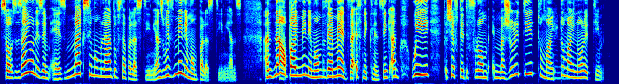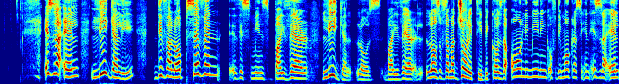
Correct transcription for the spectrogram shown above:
So Zionism is maximum land of the Palestinians with minimum Palestinians. And now by minimum they made the ethnic cleansing and we shifted from majority to, mi- to minority. Israel legally developed seven, uh, this means by their legal laws, by their laws of the majority, because the only meaning of democracy in Israel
